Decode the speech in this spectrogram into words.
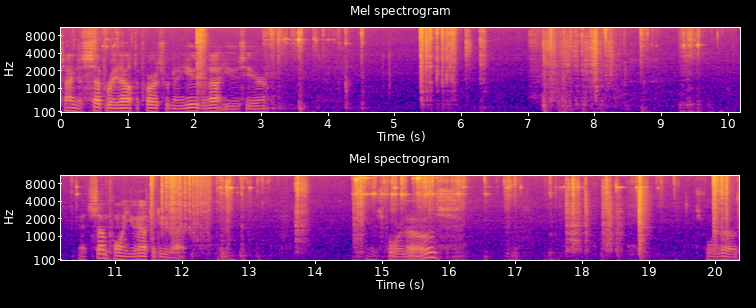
Time to separate out the parts we're going to use and not use here. At some point you have to do that. There's four of those. There's four of those.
